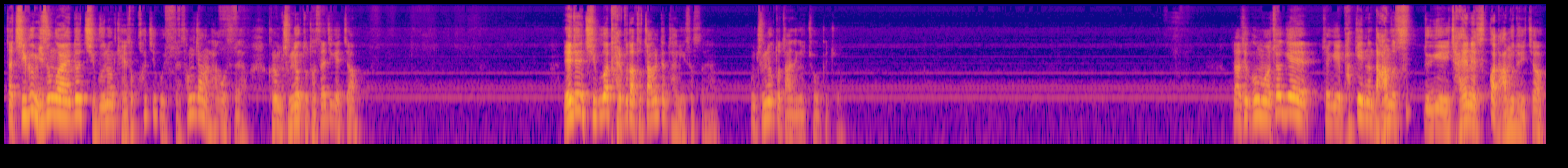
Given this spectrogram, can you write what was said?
자, 지금 이 순간에도 지구는 계속 커지고 있어요. 성장을 하고 있어요. 그럼 중력도 더 세지겠죠? 예전에 지구가 달보다 더 작을 때도 당연히 있었어요. 그럼 중력도 당연히 좋겠죠. 자, 지금 뭐 저기에 저기 밖에 있는 나무 숲, 여기 자연의 숲과 나무들 있죠.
